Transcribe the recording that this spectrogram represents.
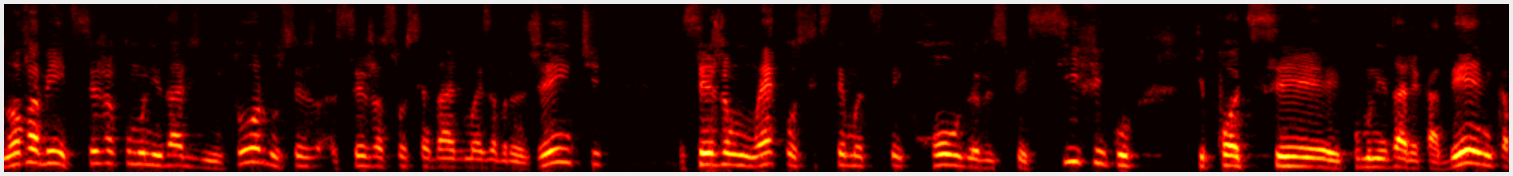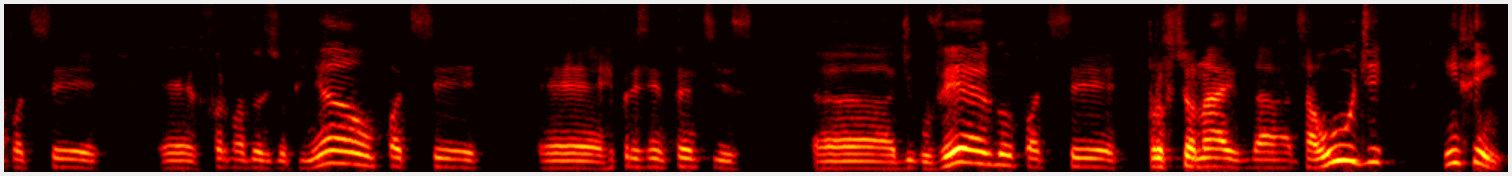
novamente, seja a comunidade de entorno, seja, seja a sociedade mais abrangente, seja um ecossistema de stakeholder específico, que pode ser comunidade acadêmica, pode ser é, formadores de opinião, pode ser é, representantes uh, de governo, pode ser profissionais da saúde, enfim.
